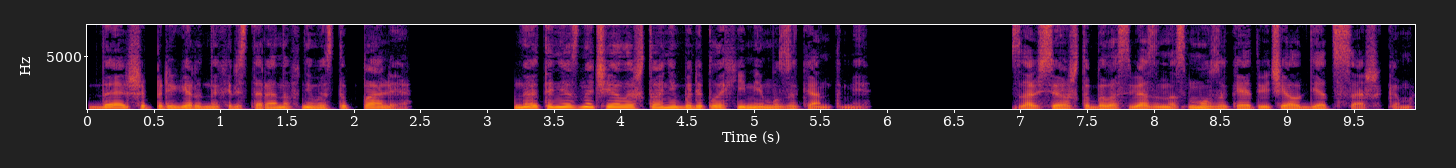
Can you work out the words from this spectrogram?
дальше пригородных ресторанов не выступали. Но это не означало, что они были плохими музыкантами. За все, что было связано с музыкой, отвечал дед с Сашиком.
